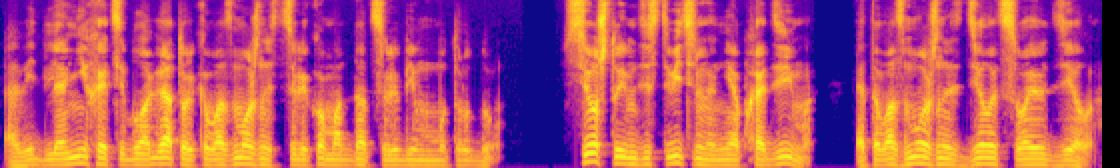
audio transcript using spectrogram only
А ведь для них эти блага только возможность целиком отдаться любимому труду. Все, что им действительно необходимо, это возможность сделать свое дело.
